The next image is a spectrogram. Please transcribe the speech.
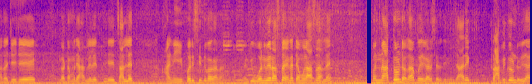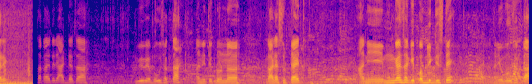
आता जे जे गटामध्ये हरलेले आहेत ते चाललेत. आणि परिस्थिती बघा ना कारण की वन वे रस्ता आहे ना त्यामुळे असं झालं आहे पण नाद करून ठेवला बैलगाड्या शर्यतीने. डायरेक्ट ट्रॅफिक करून ठेवली डायरेक्ट असा काहीतरी अड्ड्याचा व्ह्यू आहे बघू शकता. आणि तिकडून गाड्या सुट्ट्या आहेत आणि मुंग्यांसारखी पब्लिक दिसते. आणि बघू शकता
